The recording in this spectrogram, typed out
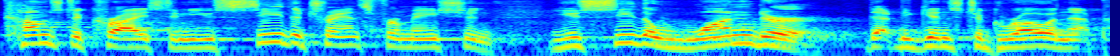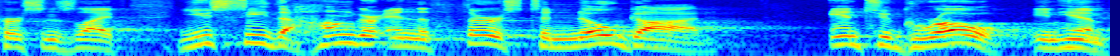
comes to Christ and you see the transformation, you see the wonder that begins to grow in that person's life. You see the hunger and the thirst to know God and to grow in Him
